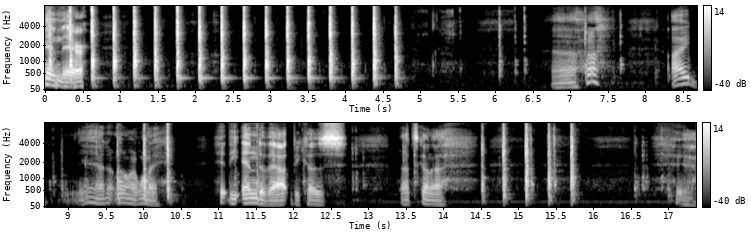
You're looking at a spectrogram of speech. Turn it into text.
in there. Uh-huh. I, yeah, I don't know. I want to hit the end of that because that's gonna yeah,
